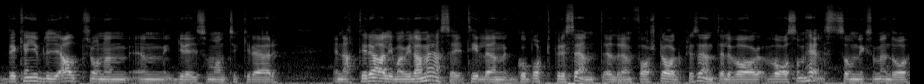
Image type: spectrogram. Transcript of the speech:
det kan ju bli allt från en, en grej som man tycker är en attiralj man vill ha med sig till en gå bort-present eller en fars dag-present eller vad, vad som helst som liksom ändå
